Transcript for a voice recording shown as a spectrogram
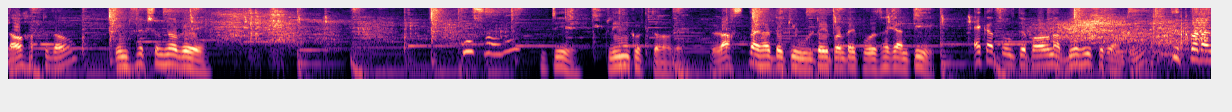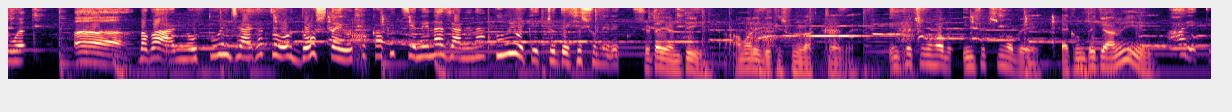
দাও হাতটা দাও। ইনফেকশন হবে। আন্টি ক্লিন করতে হবে। রাস্তাঘাটে কি উল্টাই পাল্টাই পড়ে থাকে আন্টি? একা চলতে পারো না বের হয়েছে তুমি? ঠিক করে রাখবে বাবা নতুন জায়গা তোর দোষ তাই ও তো কাউকে চেনে না জানে না। তুমি ওকে একটু দেখে শুনে রেখো। সেটাই আন্টি আমারই দেখে শুনে রাখতে হবে। ইনফেকশন হবে ইনফেকশন হবে। এখন থেকে আমি আর একটু।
